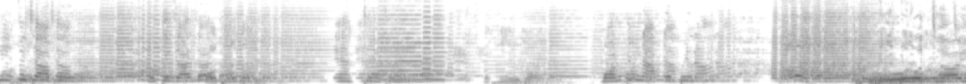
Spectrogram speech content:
কিন্তু যাব কোথায় যাব কোথায় যাবে এক জায়গায় কোথায় বলো তুমি না করবে না ও। জয়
